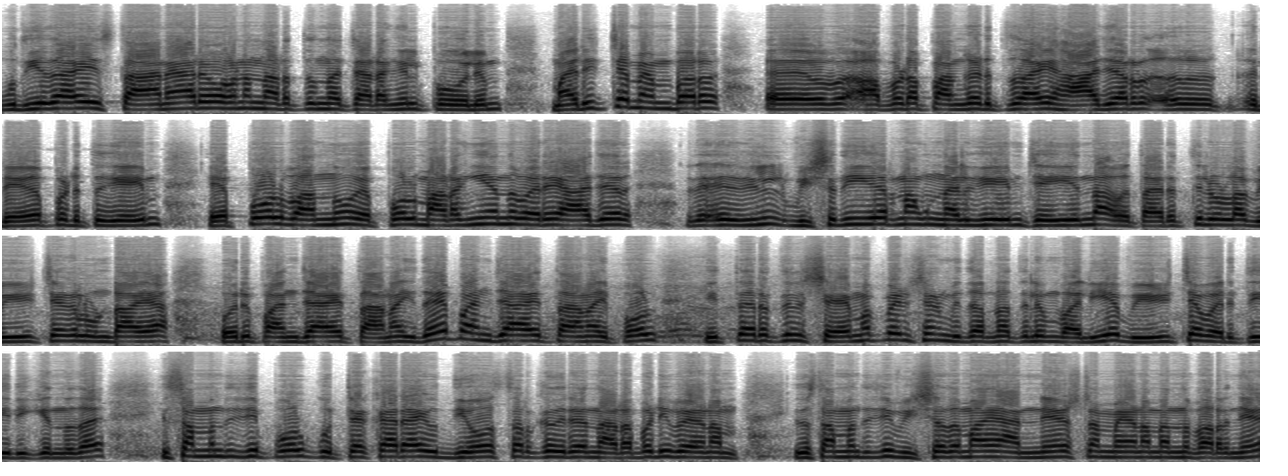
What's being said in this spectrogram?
പുതിയതായി സ്ഥാനാരോഹണം നടത്തുന്ന ചടങ്ങിൽ പോലും മരിച്ച മെമ്പർ അവിടെ പങ്കെടുത്തതായി ഹാജർ രേഖപ്പെടുത്തുകയും എപ്പോൾ വന്നു എപ്പോൾ മടങ്ങിയെന്ന് വരെ ഹാജറിൽ വിശദീകരണം നൽകുകയും ചെയ്യുന്ന തരത്തിലുള്ള വീഴ്ചകൾ ഉണ്ടായ ഒരു പഞ്ചായത്താണ്. ഇതേ പഞ്ചായത്താണ് ഇപ്പോൾ ഇത്തരത്തിൽ ക്ഷേമ പെൻഷൻ വിതരണത്തിലും വലിയ വീഴ്ച വരുത്തിയിരിക്കുന്നത്. ഇത് സംബന്ധിച്ച് ഇപ്പോൾ കുറ്റക്കാരായ ഉദ്യോഗസ്ഥർക്കെതിരെ നടപടി വേണം. ഇത് സംബന്ധിച്ച് വിശദമായ അന്വേഷണം വേണമെന്ന് പറഞ്ഞ്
